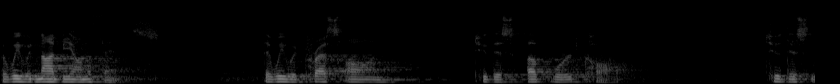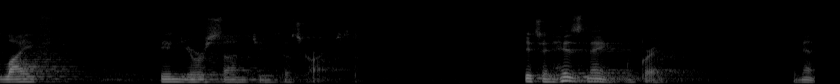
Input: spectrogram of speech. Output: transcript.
But we would not be on the fence. That we would press on to this upward call, to this life in your Son, Jesus Christ. It's in His name we pray. Amen.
